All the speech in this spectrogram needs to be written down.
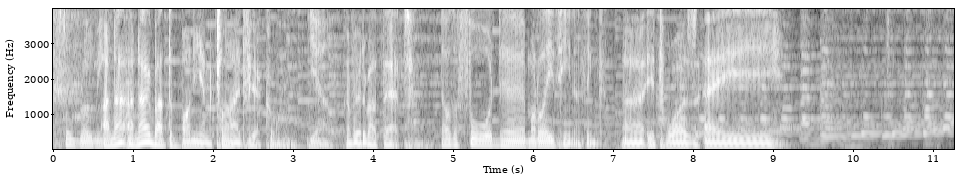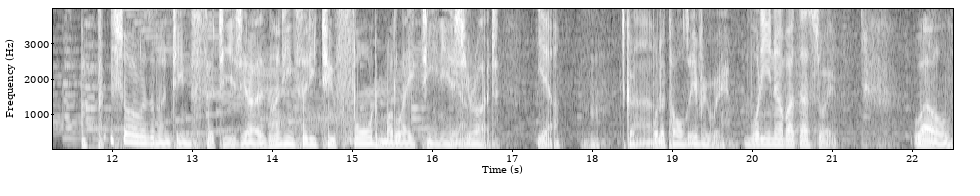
still roaming. I know. I know about the Bonnie and Clyde vehicle. yeah, I've heard about that. that was a Ford uh, Model 18, I think. Uh, it was a I'm pretty sure it was a 1930s. Yeah, 1932 Ford Model 18. Yes, Yeah. you're right. yeah. It's got Uh, bullet holes everywhere. What do you know about that story? Well,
